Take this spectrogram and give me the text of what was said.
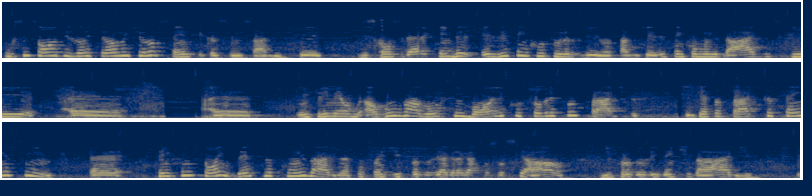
por si só, uma visão extremamente eurocêntrica, assim, sabe? Que desconsidera que ainda existem culturas vivas, sabe? Que existem comunidades que é, é, imprimem al- algum valor simbólico sobre as suas práticas. E que essas práticas têm, assim, é, têm funções dentro das comunidades, né? Funções de produzir agregação social, de produzir identidade. E,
